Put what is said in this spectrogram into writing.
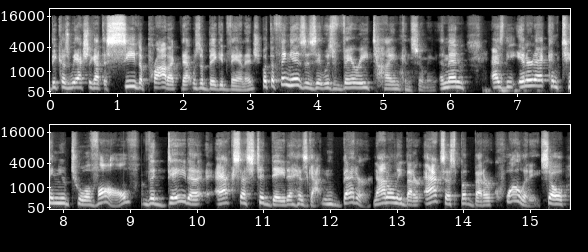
because we actually got to see the product, that was a big advantage. But the thing is, is it was very time consuming. And then as the internet continued to evolve, the data, access to data has gotten better. Not only better access, but better quality. So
